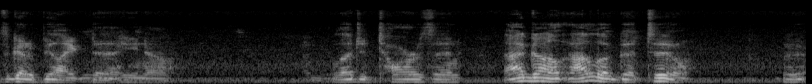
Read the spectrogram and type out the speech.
is gonna be like the you know Legend Tarzan. I got I look good too. And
